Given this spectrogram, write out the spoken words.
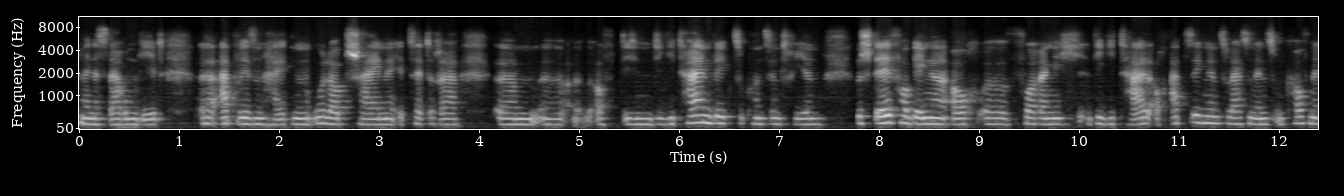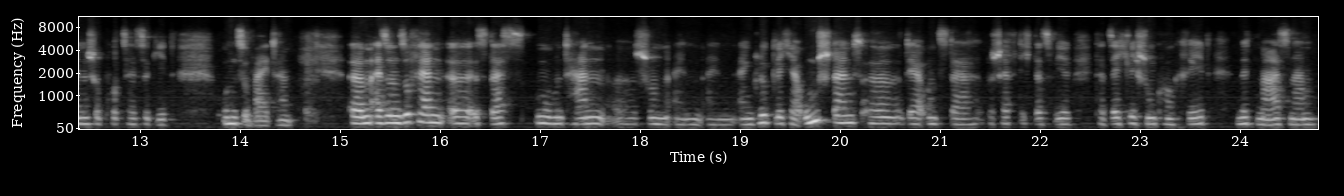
wenn es darum geht, äh, Abwesenheiten, Urlaubsscheine etc. Ähm, äh, auf den digitalen Weg zu konzentrieren, Bestellvorgänge auch äh, vorrangig digital auch absegnen zu lassen, wenn es um kaufmännische Prozesse geht und so weiter. Ähm, also insofern ist das momentan schon ein, ein, ein glücklicher Umstand, der uns da beschäftigt, dass wir tatsächlich schon konkret mit Maßnahmen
